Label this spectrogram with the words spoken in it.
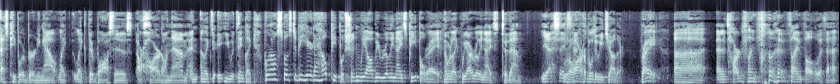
as people are burning out, like like their bosses are hard on them, and, and like you would think like we're all supposed to be here to help people. Shouldn't we all be really nice people? Right. And we're like we are really nice to them. Yes, exactly. We're horrible to each other. Right. Uh, and it's hard to find find fault with that.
